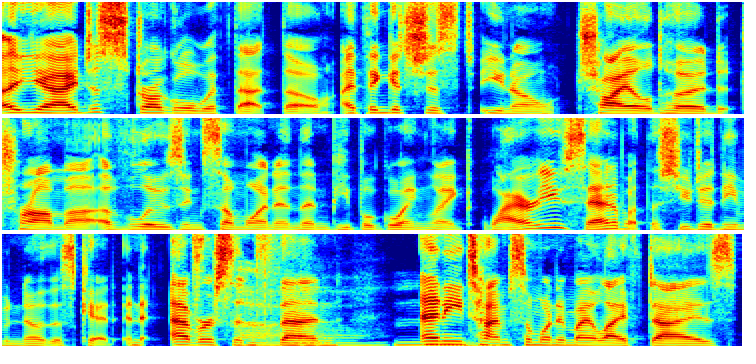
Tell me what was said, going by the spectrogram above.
uh, yeah, I just struggle with that though. I think it's just, you know, childhood trauma of losing someone and then people going like, why are you sad about this? You didn't even know this kid. And ever since Oh. then, Mm. anytime someone in my life dies,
